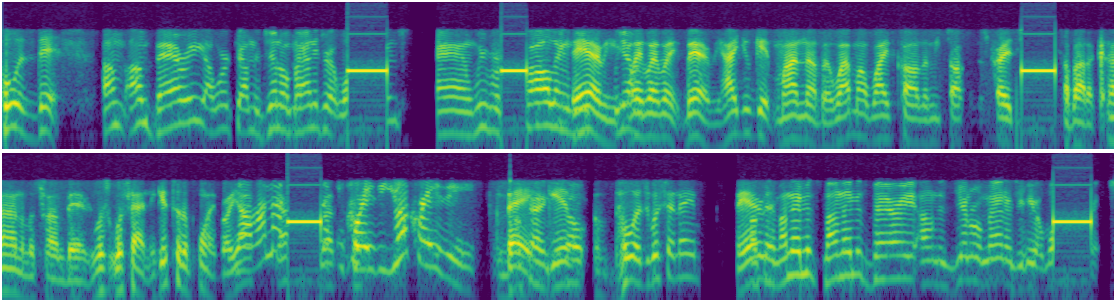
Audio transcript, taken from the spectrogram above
Who is this? I'm I'm Barry. I work. I'm the general manager at Walgreens, and we were calling. Barry. We have, Wait, wait, wait, Barry. How you get my number? Why my wife calling me talking this crazy about a condom or something, Barry? What's what's happening? Get to the point, bro. No, Y'all, I'm not y'all- fucking crazy. You're crazy. Babe, Okay, give so- who is what's your name? Barry. Okay, my name is my name is Barry. I'm the general manager here at Walgreens,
